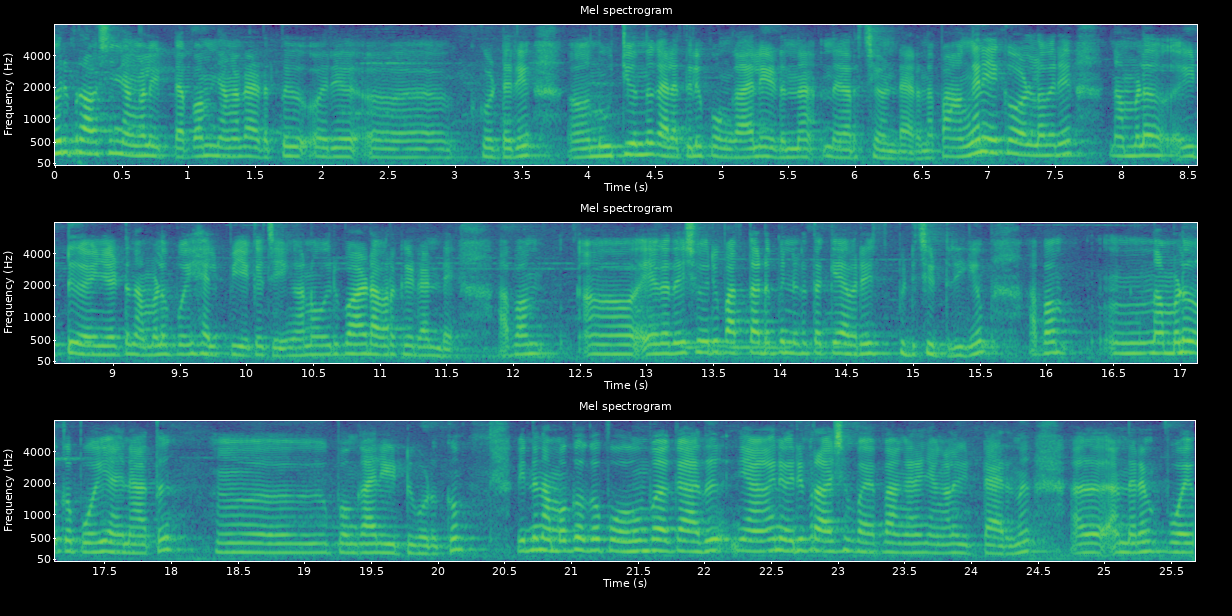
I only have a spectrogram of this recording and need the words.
ഒരു പ്രാവശ്യം ഞങ്ങൾ ഇട്ടപ്പം ഞങ്ങളുടെ അടുത്ത് ഒരു കൂട്ടർ നൂറ്റിയൊന്ന് കലത്തിൽ പൊങ്കാല ഇടുന്ന നേർച്ച ഉണ്ടായിരുന്നു. അപ്പോൾ അങ്ങനെയൊക്കെ ഉള്ളവർ നമ്മൾ ഇട്ട് കഴിഞ്ഞിട്ട് നമ്മൾ പോയി ഹെൽപ്പ് ചെയ്യുകയൊക്കെ ചെയ്യും. കാരണം ഒരുപാട് അവർക്ക് ഇടണ്ടേ. അപ്പം ഏകദേശം ഒരു പത്തടുപ്പിനടുത്തൊക്കെ അവർ പിടിച്ചിട്ടിരിക്കും. അപ്പം നമ്മളും ഒക്കെ പോയി അതിനകത്ത് പൊങ്കാല ഇട്ട് കൊടുക്കും. പിന്നെ നമുക്കൊക്കെ പോകുമ്പോഴൊക്കെ അത് ഞാൻ ഒരു പ്രാവശ്യം പോയപ്പോൾ അങ്ങനെ ഞങ്ങൾ ഇട്ടായിരുന്നു. അത് അന്നേരം പോയി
